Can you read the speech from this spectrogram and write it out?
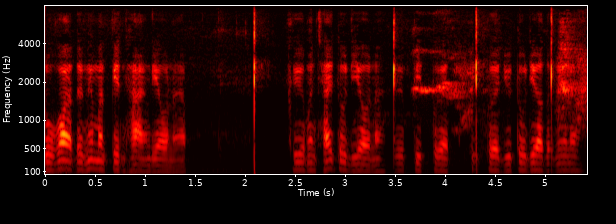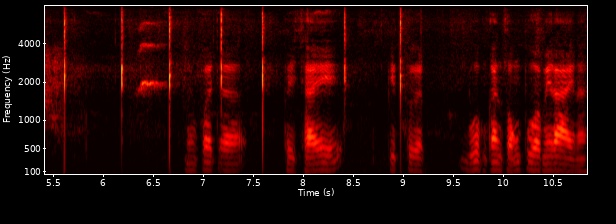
รุปว่าตัวนี้มันเป็นทางเดียวนะครับ คือมันใช้ตัวเดียวนะคือปิดเปิดปิดเปิดอยู่ตัวเดียวตัวนี้นะมันก็จะไปใช้ปิดเปิดร่วมกันสองตัวไม่ได้นะ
